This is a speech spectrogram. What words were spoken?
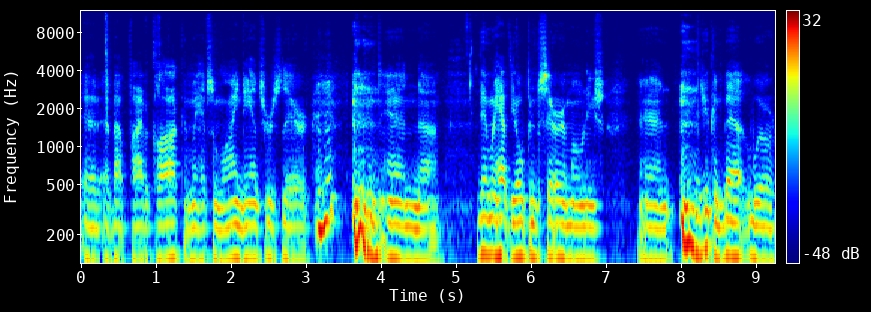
at about five o'clock, and we have some line dancers there, Mhm. and uh, then we have the open ceremonies. And you can bet we'll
